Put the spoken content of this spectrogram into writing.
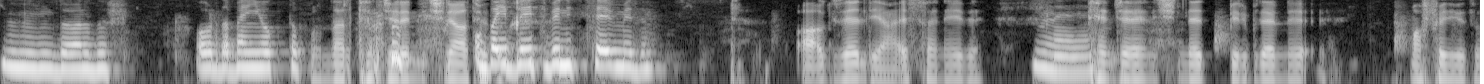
Hmm, doğrudur. Orada ben yoktum. Onları tencerenin içine atıyorduk. o Beyblade'i ben hiç sevmedim. Aa güzeldi ya. Efsaneydi. Ne? Tencerenin içinde birbirlerini mahvediyordu.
